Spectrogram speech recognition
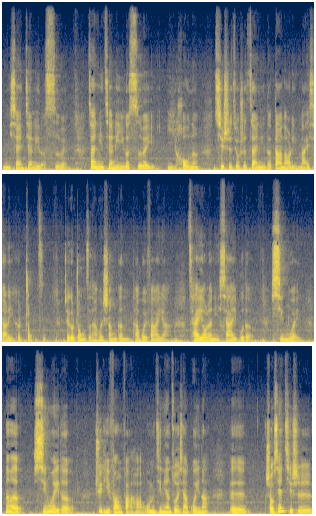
你先建立了思维，在你建立一个思维以后呢，其实就是在你的大脑里埋下了一颗种子，这个种子它会生根，它会发芽，才有了你下一步的行为。那么行为的具体方法哈，我们今天做一下归纳。呃，首先其实。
